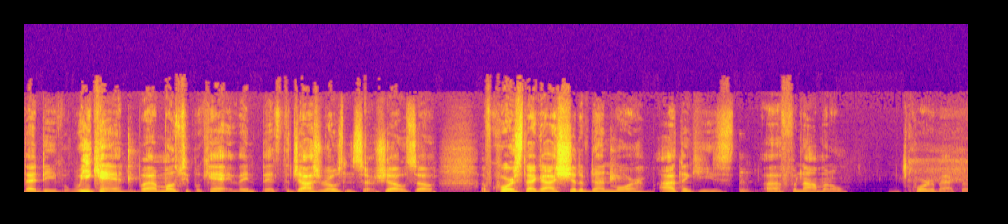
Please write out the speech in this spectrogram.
that deep. We can, but most people can't. They, it's the Josh Rosen so- show. So, of course, that guy should have done more. I think he's a phenomenal quarterback, though.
